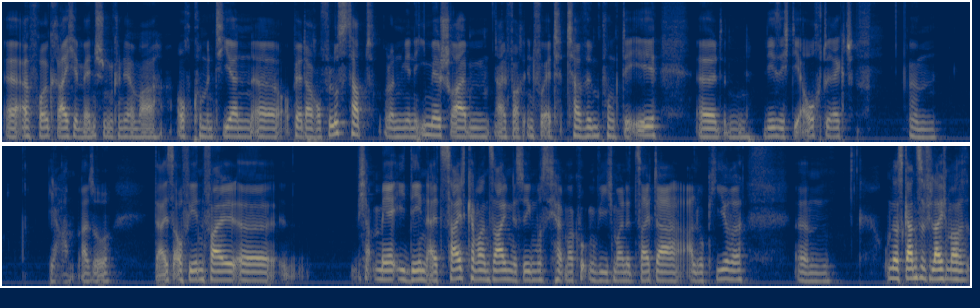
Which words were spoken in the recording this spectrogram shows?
äh, erfolgreiche Menschen. Könnt ihr mal auch kommentieren, äh, ob ihr darauf Lust habt oder mir eine E-Mail schreiben, einfach info.tavim.de, äh, dann lese ich die auch direkt. Ähm, ja, also da ist auf jeden Fall, äh, ich habe mehr Ideen als Zeit, kann man sagen. Deswegen muss ich halt mal gucken, wie ich meine Zeit da allokiere. Ähm, um das Ganze vielleicht mal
